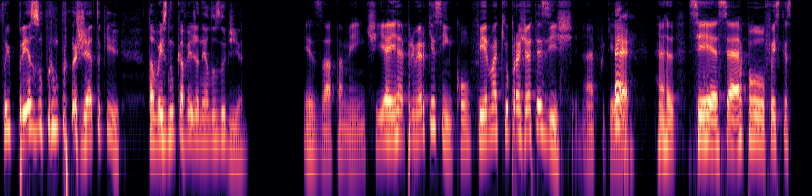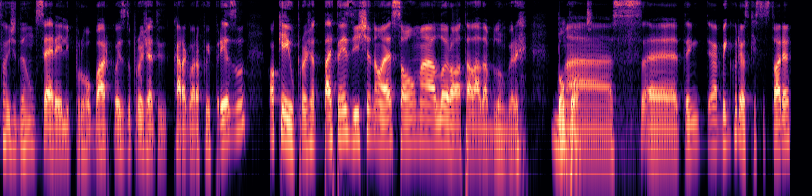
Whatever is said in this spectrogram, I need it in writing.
foi preso por um projeto que talvez nunca veja nem a luz do dia. Exatamente. E aí, é primeiro que assim, confirma que o projeto existe, né? Porque. É. se, se a Apple fez questão de denunciar ele por roubar coisas do projeto e o cara agora foi preso, ok, o projeto Titan existe, não é só uma lorota lá da Bloomberg. Bom Mas, ponto. Mas é, tem, é bem curioso que essa história,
